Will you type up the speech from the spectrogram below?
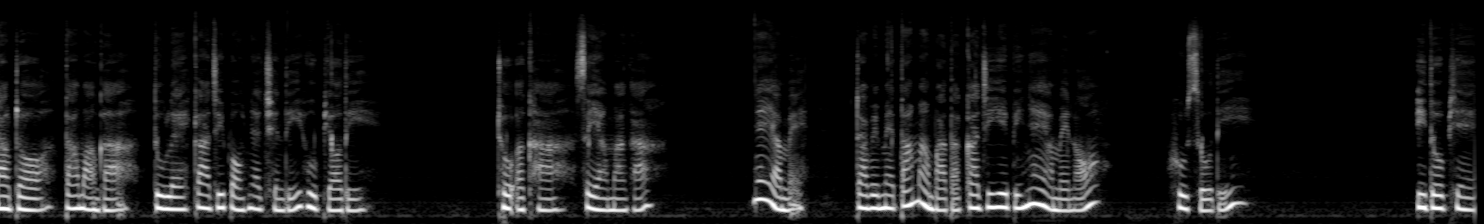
နောက်တော့တားမောင်ကသူလဲကာကြီးပုံညှက်ချင်သည်ဟုပြောသည်ထိုအခါဆီယာမာကညှက်ရမယ် ဒါပေမဲ့တားမောင်ဘာသာကာကြီးရေးပြီးညှက်ရမယ်နော်ဟုဆိုသည်ဤသို့ဖြင့်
